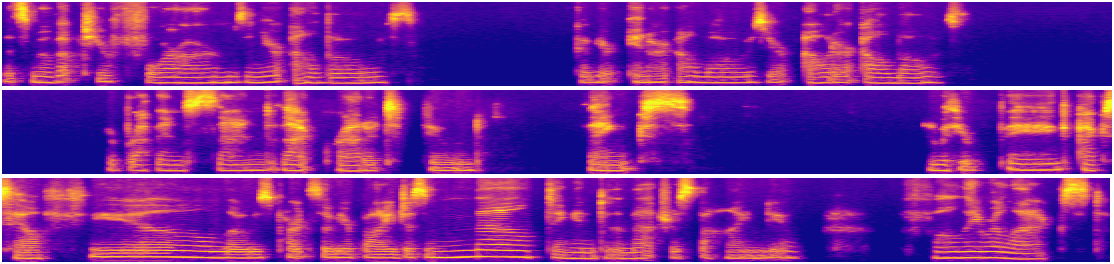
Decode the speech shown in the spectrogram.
Let's move up to your forearms and your elbows. Think your inner elbows, your outer elbows. Your breath in, send that gratitude, thanks, and with your big exhale, feel those parts of your body just melting into the mattress behind you, fully relaxed.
